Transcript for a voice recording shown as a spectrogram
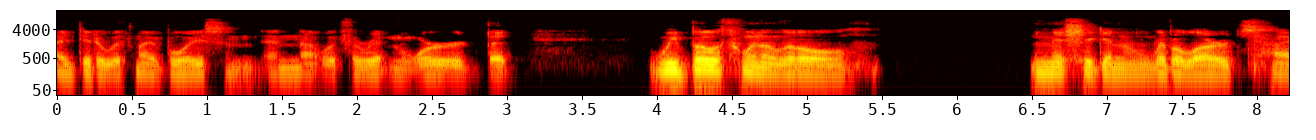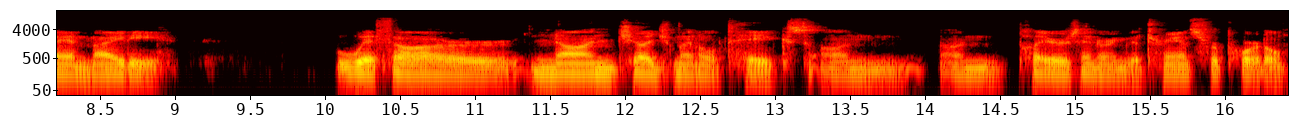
I did it with my voice and, and not with the written word, but we both went a little Michigan liberal arts high and mighty with our non-judgmental takes on on players entering the transfer portal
